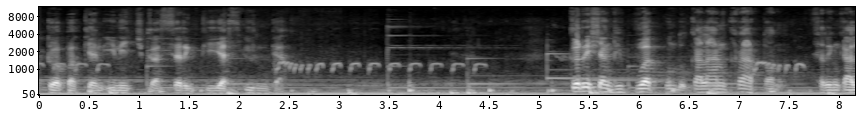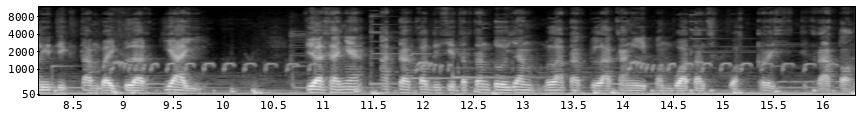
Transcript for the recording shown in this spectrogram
kedua bagian ini juga sering dihias indah. Keris yang dibuat untuk kalangan keraton sering kali ditambahi gelar kiai. Biasanya ada kondisi tertentu yang melatar belakangi pembuatan sebuah keris di keraton.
